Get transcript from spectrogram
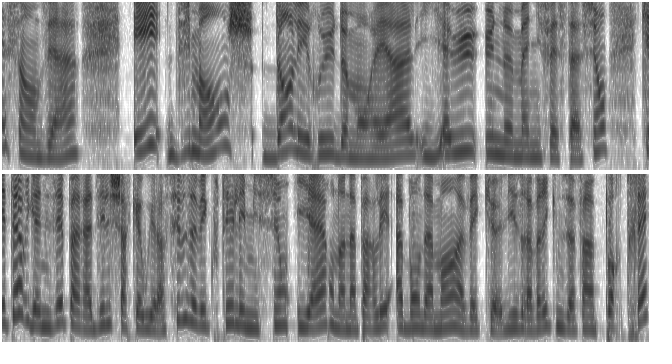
incendiaire. Et dimanche, dans les rues de Montréal, il y a eu une manifestation qui était organisée par Adil Sharkawi. Alors, si vous avez écouté l'émission hier, on en a parlé abondamment avec euh, Lise Ravary qui nous a fait un portrait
